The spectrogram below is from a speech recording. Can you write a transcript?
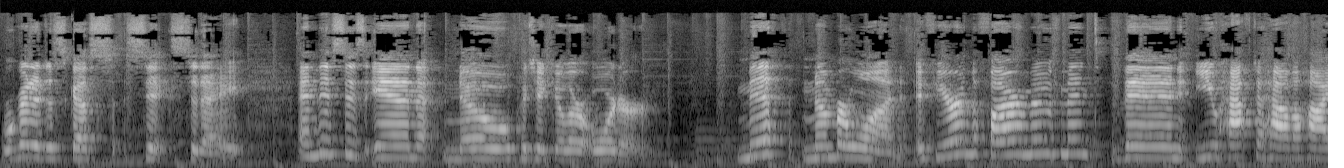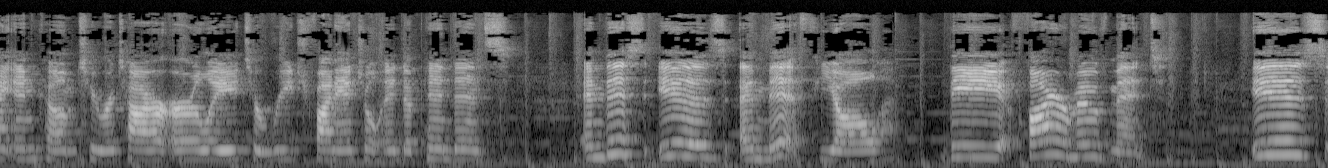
we're gonna discuss six today. And this is in no particular order. Myth number one, if you're in the fire movement, then you have to have a high income to retire early, to reach financial independence. And this is a myth, y'all. The fire movement is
